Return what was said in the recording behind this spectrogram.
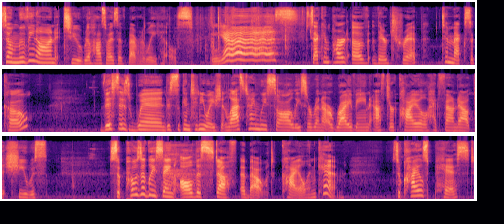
So moving on to Real Housewives of Beverly Hills. Yes. Second part of their trip to Mexico. This is when this is a continuation. Last time we saw Lisa Rinna arriving after Kyle had found out that she was supposedly saying all this stuff about Kyle and Kim. So Kyle's pissed,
